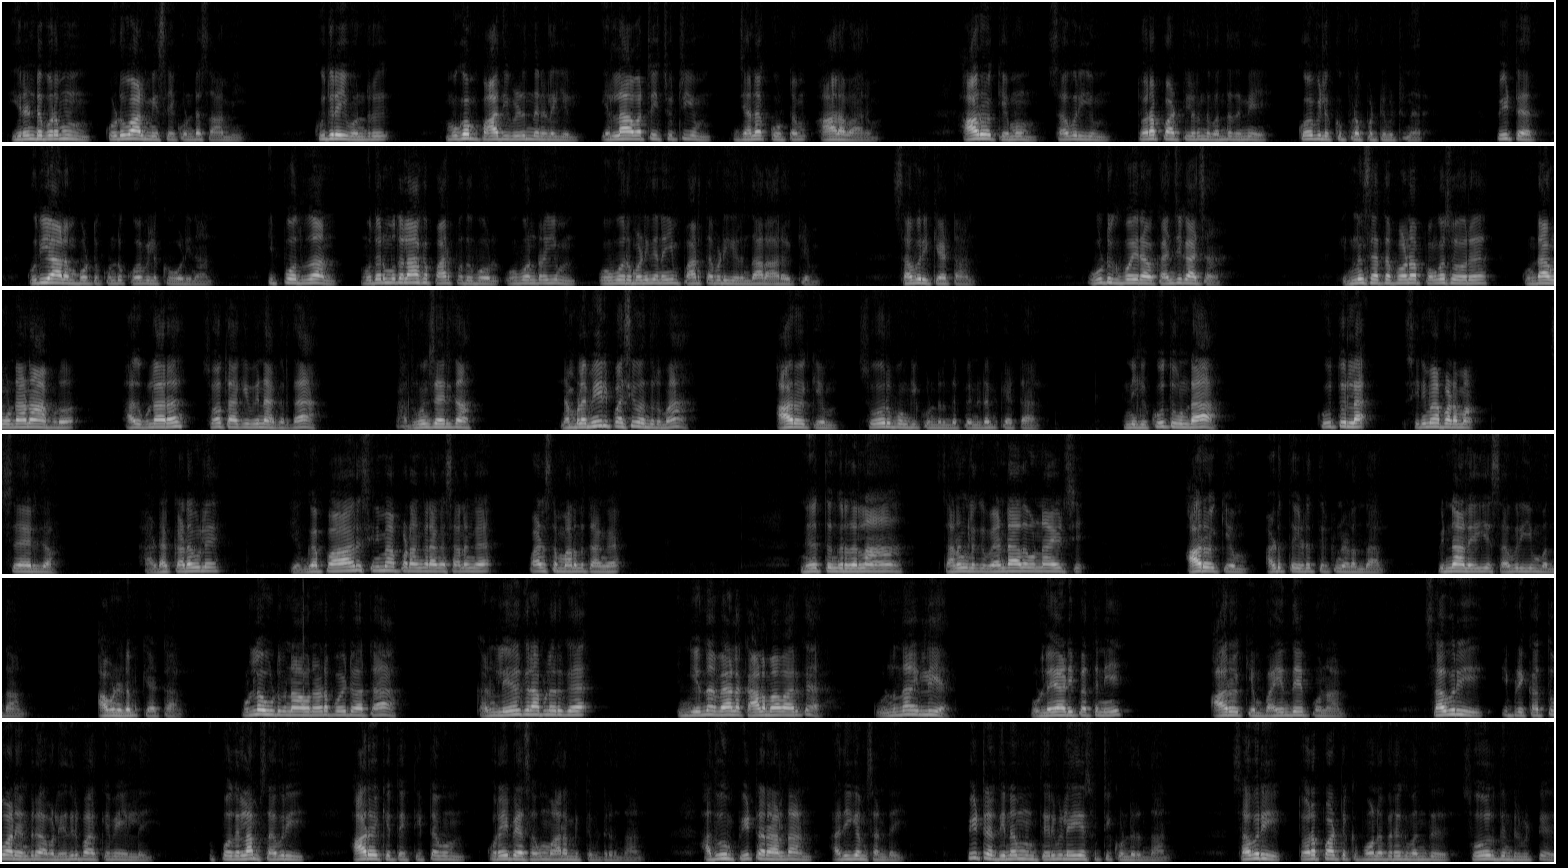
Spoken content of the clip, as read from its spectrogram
இரண்டு புறமும் கொடுவால் மீசை கொண்ட சாமி குதிரை ஒன்று முகம் பாதி விழுந்த நிலையில் எல்லாவற்றை சுற்றியும் ஜனக்கூட்டம் ஆரவாரம். ஆரோக்கியமும் சௌரியும் துறப்பாட்டிலிருந்து வந்ததுமே கோவிலுக்கு புறப்பட்டு விட்டனர். பீட்டர் குதியாலம் போட்டுக்கொண்டு கோவிலுக்கு ஓடினான். இப்போதுதான் முதன் முதலாக பார்ப்பது போல் ஒவ்வொன்றையும் ஒவ்வொரு மனிதனையும் பார்த்தபடி இருந்தால் ஆரோக்கியம். சவுரி கேட்டான். வீட்டுக்கு போயிட கஞ்சி காய்ச்சான். இன்னும் செத்த போனால் பொங்க சோறு குண்டாங்குண்டானா ஆப்பிடும் அதுக்குள்ளார சோத்தாக்கி வீணாக்குறதா? அதுவும் சரிதான். நம்மளை மீறி பசி வந்துடுமா? ஆரோக்கியம் சோறு பொங்கி கொண்டிருந்த பெண்ணிடம் கேட்டாள் இன்னைக்கு கூத்து உண்டா? கூத்து இல்லை சினிமா படமா. சரிதான். அட கடவுளே எங்கே பாரு சினிமா படங்கிறாங்க சனங்க பழச மறந்துட்டாங்க. நேத்துங்கிறதெல்லாம் சனங்களுக்கு வேண்டாத ஒன்றாயிடுச்சு ஆரோக்கியம் அடுத்த இடத்திற்கு நடந்தாள் பின்னாலேயே சௌரியும் வந்தான். அவனிடம் கேட்டாள் புள்ள வீட்டுக்கு நான் ஒரு போயிட்டு வரட்டா? கண்ணிலே இருக்கிறாப்புல இருக்க. இங்கேயும் தான் வேலை காலமாவா இருக்க? ஒன்று தான் இல்லையே. பிள்ளையாடி பத்தினி. ஆரோக்கியம் பயந்தே போனாள். சவுரி இப்படி கத்துவான் என்று அவள் எதிர்பார்க்கவே இல்லை. இப்போதெல்லாம் சவுரி ஆரோக்கியத்தை திட்டவும் குறை பேசவும் ஆரம்பித்து விட்டிருந்தான். அதுவும் பீட்டரால் தான் அதிகம் சண்டை. பீட்டர் தினமும் தெருவிலேயே சுற்றி கொண்டிருந்தான். சவுரி துறப்பாட்டுக்கு போன பிறகு வந்து சோறு தின்று விட்டு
